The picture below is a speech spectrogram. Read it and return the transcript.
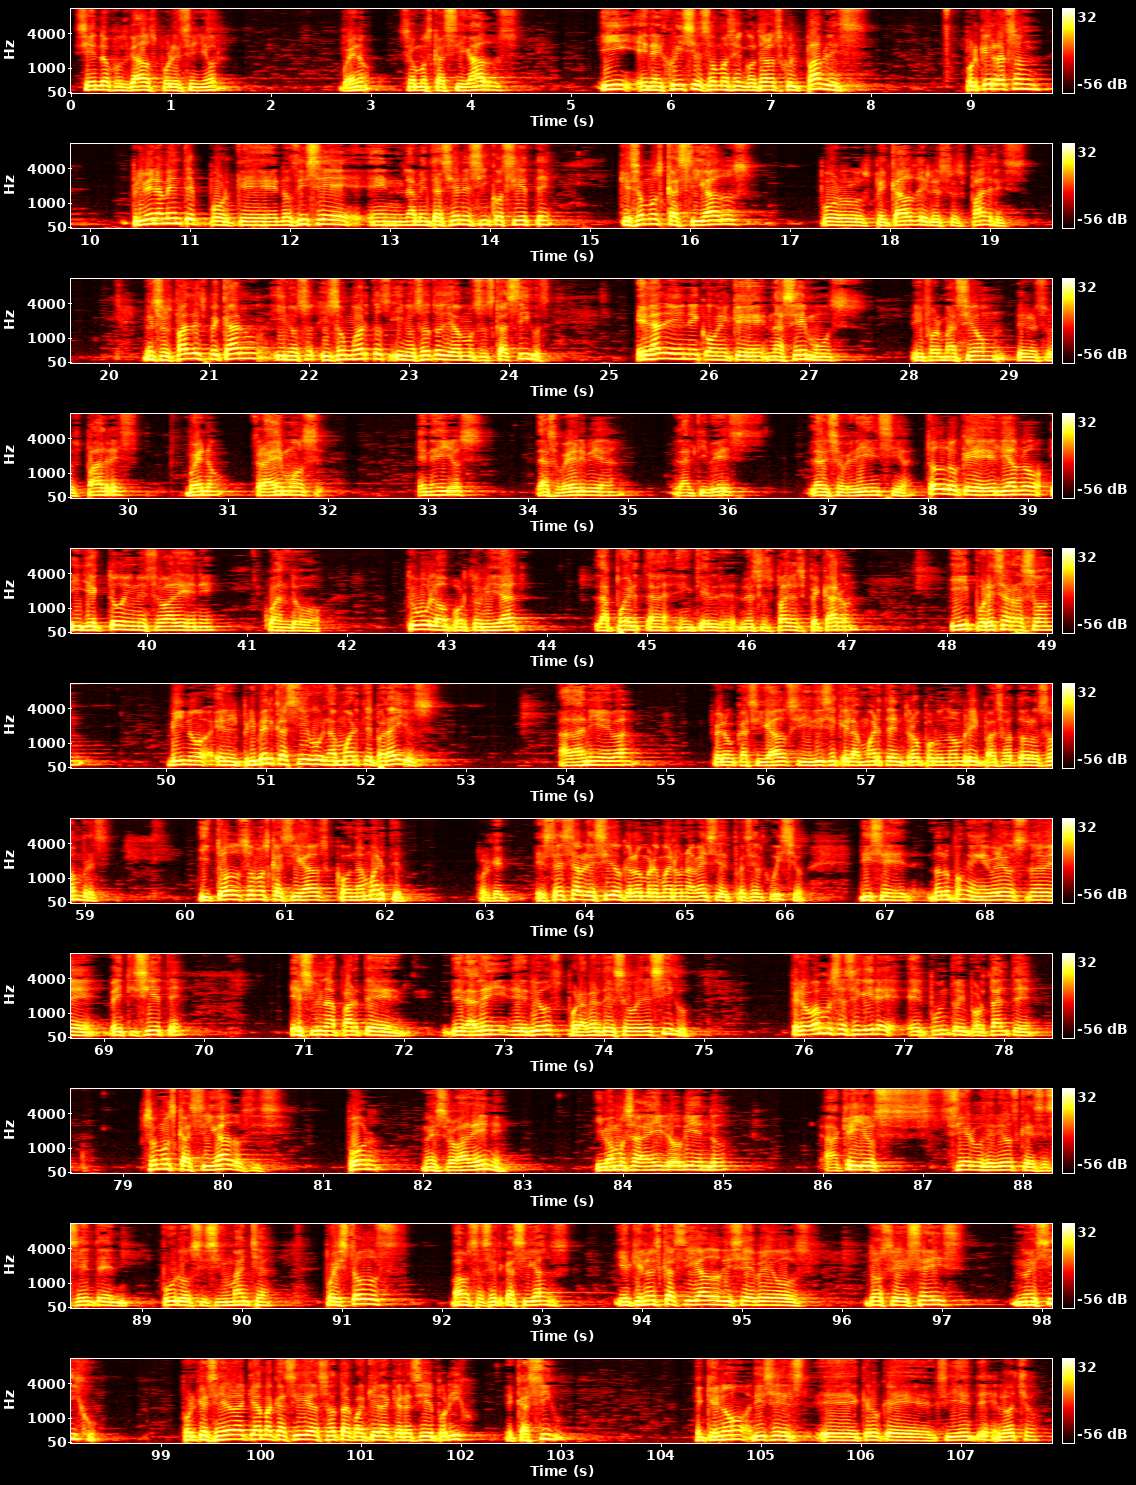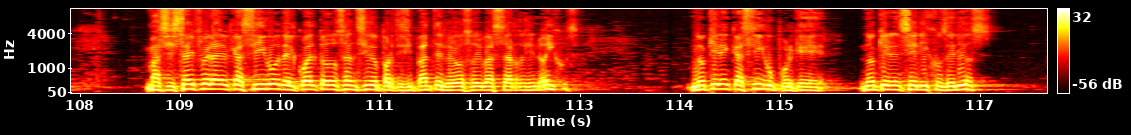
siendo juzgados por el Señor. Bueno, somos castigados y en el juicio somos encontrados culpables. ¿Por qué razón? Primeramente porque nos dice en Lamentaciones 5.7 que somos castigados por los pecados de nuestros padres. Nuestros padres pecaron y, y son muertos y nosotros llevamos sus castigos. El ADN con el que nacemos, la información de nuestros padres, bueno, traemos en ellos la soberbia, la altivez, la desobediencia, todo lo que el diablo inyectó en nuestro ADN cuando tuvo la oportunidad, la puerta en que nuestros padres pecaron, y por esa razón vino el primer castigo, la muerte para ellos. Adán y Eva fueron castigados y dice que la muerte entró por un hombre y pasó a todos los hombres. Y todos somos castigados con la muerte, porque está establecido que el hombre muere una vez y después el juicio. Dice, no lo ponga en Hebreos 9, 27, es una parte de la ley de Dios por haber desobedecido. Pero vamos a seguir el punto importante somos castigados, dice, por nuestro ADN. Y vamos a ir viendo a aquellos siervos de Dios que se sienten puros y sin mancha, pues todos vamos a ser castigados. Y el que no es castigado, dice Hebreos 12:6, no es hijo. Porque el Señor al que ama castiga azota a cualquiera que recibe por hijo, el castigo. El que no, dice el, eh, creo que el siguiente, el 8, mas si estáis fuera del castigo del cual todos han sido participantes, luego soy bastardos y no hijos. No quieren castigo porque no quieren ser hijos de Dios,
